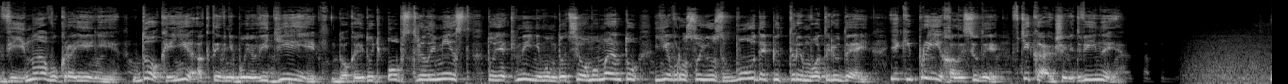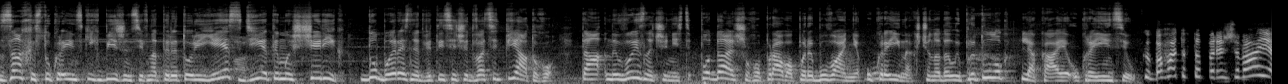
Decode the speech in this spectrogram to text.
війна в Україні. Доки є активні бойові дії, доки йдуть обстріли міст, то як мінімум до цього моменту Євросоюз буде підтримувати людей, які приїхали сюди, втікаючи від війни. Захист українських біженців на території ЄС діятиме ще рік до березня 2025-го. Та невизначеність подальшого права перебування у країнах, що надали притулок, лякає українців. Багато хто переживає,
